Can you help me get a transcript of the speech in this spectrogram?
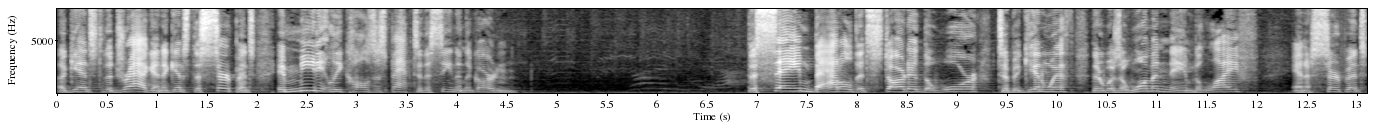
against the dragon, against the serpent, immediately calls us back to the scene in the garden. The same battle that started the war to begin with, there was a woman named Life and a serpent,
